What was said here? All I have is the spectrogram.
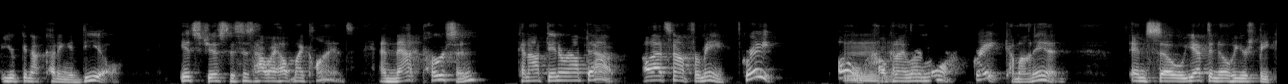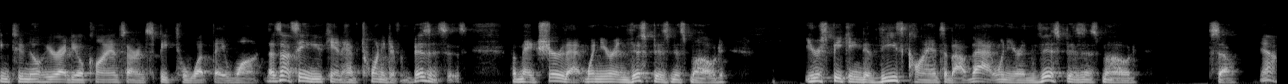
you're not cutting a deal it's just this is how i help my clients and that person can opt in or opt out. Oh, that's not for me. Great. Oh, mm. how can I learn more? Great. Come on in. And so you have to know who you're speaking to, know who your ideal clients are, and speak to what they want. That's not saying you can't have 20 different businesses, but make sure that when you're in this business mode, you're speaking to these clients about that when you're in this business mode. So, yeah.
